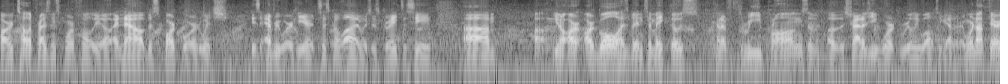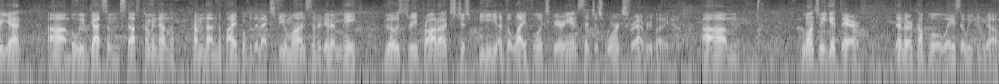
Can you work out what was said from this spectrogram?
our telepresence portfolio, and now the SparkBoard, which is everywhere here at Cisco Live, which is great to see. Um, uh, you know, our, our goal has been to make those kind of three prongs of, of the strategy work really well together. And we're not there yet, um, but we've got some stuff coming down the coming down the pipe over the next few months that are going to make those three products just be a delightful experience that just works for everybody. Um, once we get there, then there are a couple of ways that we can go.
